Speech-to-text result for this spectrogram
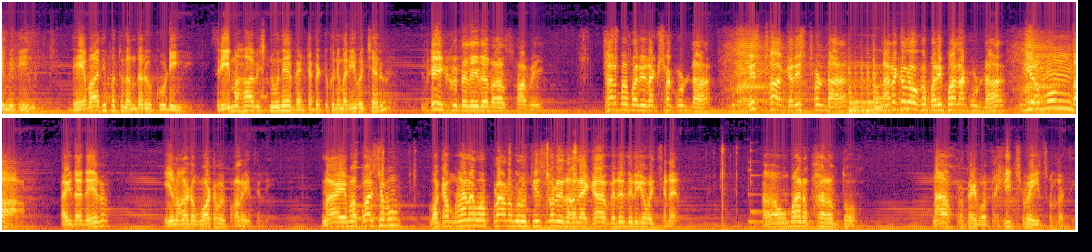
ఏమిది? దేవాధిపతులందరూ కూడి శ్రీ మహావిష్ణువునే వెంట పెట్టుకుని మరీ వచ్చారు? మీకు తెలియదా స్వామి ధర్మ పరిరక్షకుండా నిష్ఠా గరిష్ఠుండా నరకలోక పరిపాలకుండా యముండా. అయితే నేను ఈనాడు ఓటమి పాలైతుంది నా యమపాశము ఒక మానవ ప్రాణమును తీసుకొని రాలేక వెనుదిరిగి వచ్చిన ఆ అవమాన భారంతో నా హృదయం దహించివేయుతున్నది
